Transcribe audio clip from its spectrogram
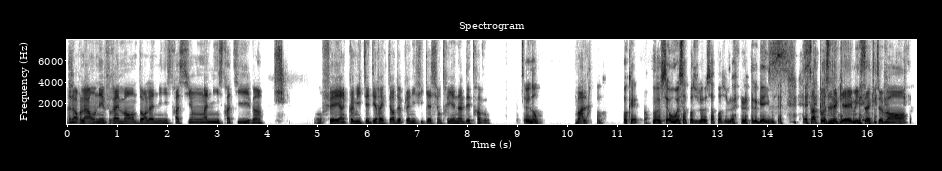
Alors là, on est vraiment dans l'administration administrative. Hein on fait un comité directeur de planification triennale des travaux. C'est non. Voilà. Oh, ok. Au moins, ça pose le, ça pose le, game. ça pose le game, exactement.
